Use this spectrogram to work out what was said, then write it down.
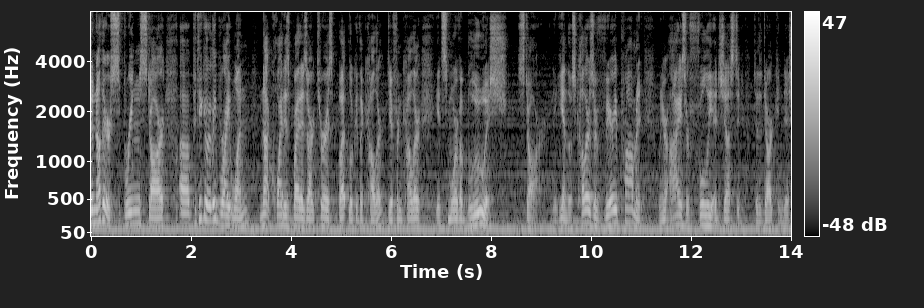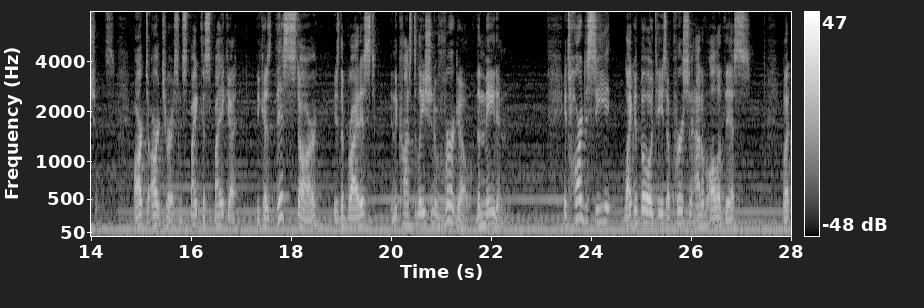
another spring star, a particularly bright one, not quite as bright as Arcturus, but look at the color, different color. It's more of a bluish star. And again, those colors are very prominent when your eyes are fully adjusted to the dark conditions. Arc to Arcturus and Spike to Spica because this star is the brightest in the constellation of Virgo, the maiden. It's hard to see, like with Boötes, a person out of all of this, but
